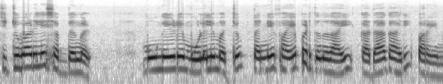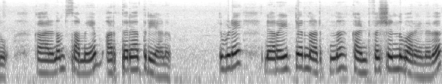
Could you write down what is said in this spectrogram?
ചുറ്റുപാടിലെ ശബ്ദങ്ങൾ മൂങ്ങയുടെ മൂളലും മറ്റും തന്നെ ഭയപ്പെടുത്തുന്നതായി കഥാകാരി പറയുന്നു. കാരണം സമയം അർദ്ധരാത്രിയാണ്. ഇവിടെ നറേറ്റർ നടത്തുന്ന കൺഫെഷൻ എന്ന് പറയുന്നത്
